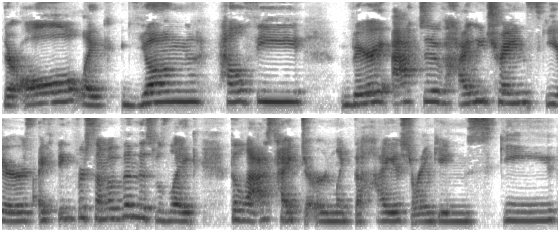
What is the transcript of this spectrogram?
They're all like young, healthy, very active, highly trained skiers. I think for some of them, this was like the last hike to earn like the highest ranking ski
